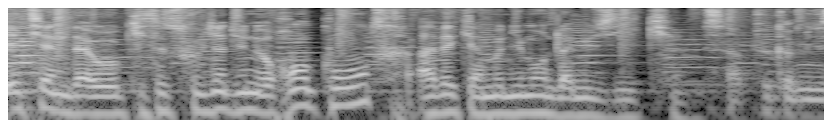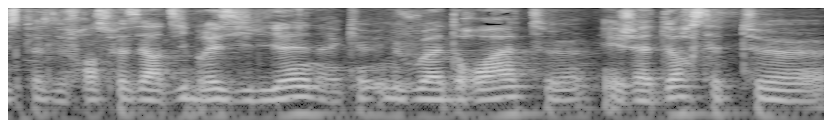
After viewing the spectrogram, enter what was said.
Étienne Dao qui se souvient d'une rencontre avec un monument de la musique. C'est un peu comme une espèce de Françoise Hardy brésilienne avec une voix droite euh, et j'adore cette euh,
